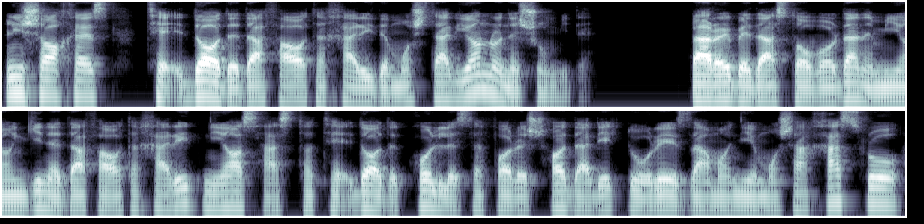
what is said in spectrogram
این شاخص تعداد دفعات خرید مشتریان رو نشون میده. برای به دست آوردن میانگین دفعات خرید نیاز هست تا تعداد کل سفارش ها در یک دوره زمانی مشخص رو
